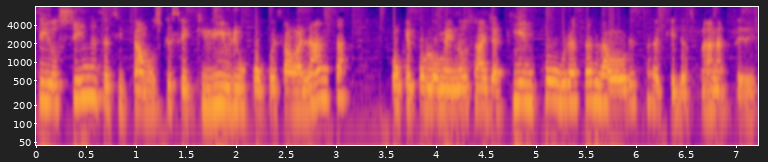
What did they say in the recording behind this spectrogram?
sí o sí necesitamos que se equilibre un poco esa balanza o que por lo menos haya quien cubra esas labores para que ellas puedan acceder.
